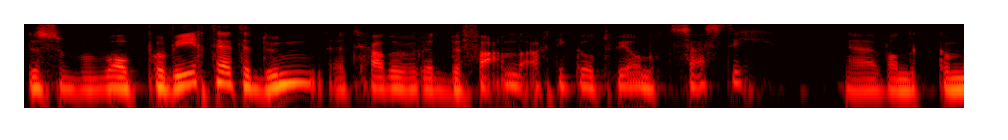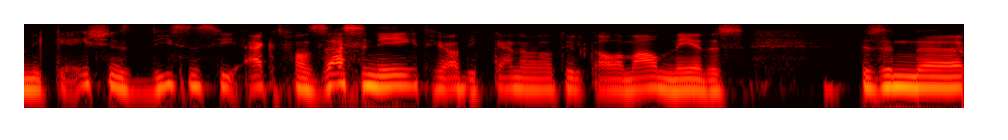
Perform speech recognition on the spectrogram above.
dus wat probeert hij te doen? Het gaat over het befaamde artikel 260 eh, van de Communications Decency Act van 96. Ja, die kennen we natuurlijk allemaal. Nee, dus het is een, eh,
